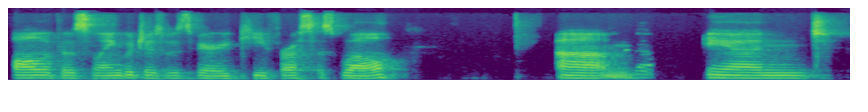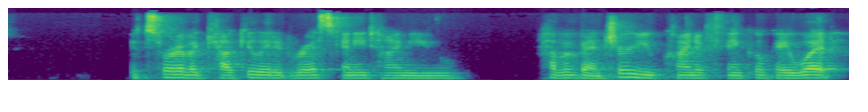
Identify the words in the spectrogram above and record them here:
all of those languages was very key for us as well. Um, and it's sort of a calculated risk anytime you have a venture you kind of think okay what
